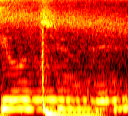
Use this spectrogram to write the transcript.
Thank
